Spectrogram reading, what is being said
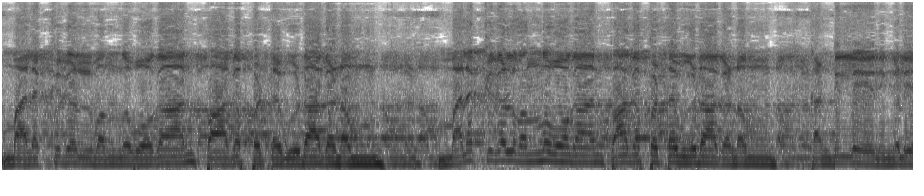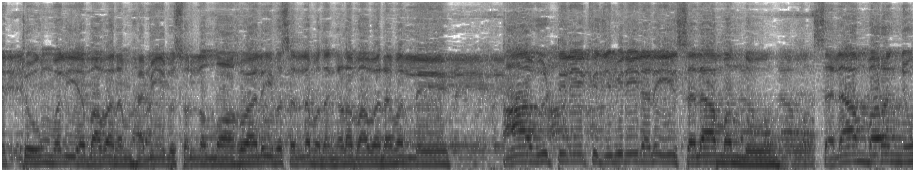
മലക്കുകൾ വന്നു പോകാൻ പാകപ്പെട്ട വീടാകണം. മലക്കുകൾ വന്നു പോകാൻ പാകപ്പെട്ട വീടാകണം. കണ്ടില്ലേ നിങ്ങൾ ഏറ്റവും വലിയ ഭവനം ഹബീബ് സല്ലാഹു അലൈഹി വസല്ലമ തങ്ങളെ ഭവനമല്ലേ? ആ വീട്ടിലേക്ക് ജിബിലീൽ അലൈഹി സലാം വന്നു. സലാം പറഞ്ഞു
